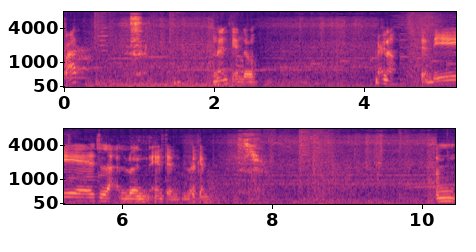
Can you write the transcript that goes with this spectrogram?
What? No entiendo. Bueno, entendí la, lo, entendí lo que Mm.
